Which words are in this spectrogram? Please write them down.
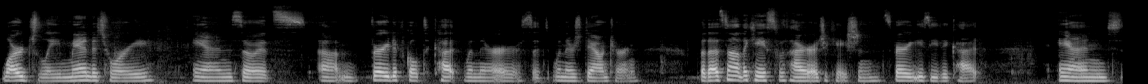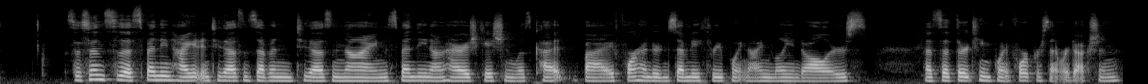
largely mandatory, and so it's um, very difficult to cut when there's when there's downturn. But that's not the case with higher education. It's very easy to cut, and So, since the spending height in 2007 2009, spending on higher education was cut by $473.9 million. That's a 13.4% reduction.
